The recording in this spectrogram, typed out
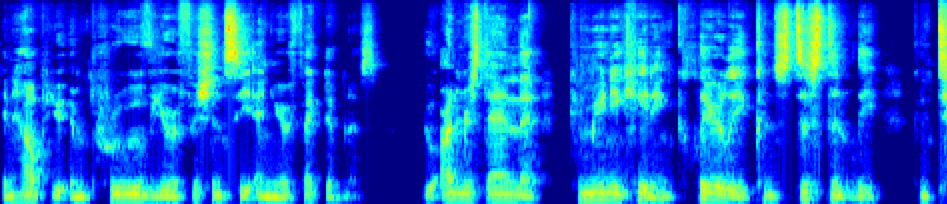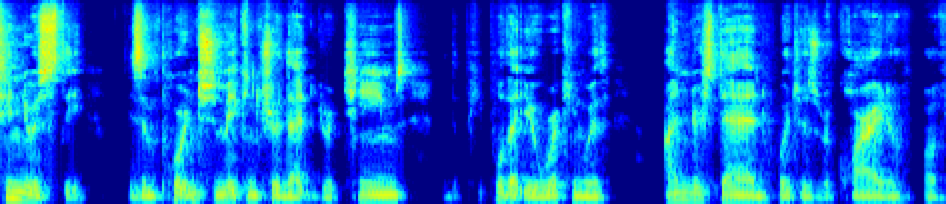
can help you improve your efficiency and your effectiveness. You understand that communicating clearly, consistently, continuously is important to making sure that your teams the people that you're working with understand what is required of,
